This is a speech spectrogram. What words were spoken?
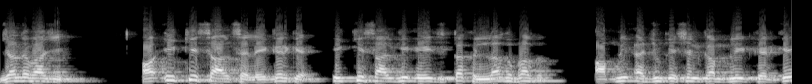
जल्दबाजी। और 21 साल से लेकर के 21 साल की एज तक लगभग अपनी एजुकेशन कंप्लीट करके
